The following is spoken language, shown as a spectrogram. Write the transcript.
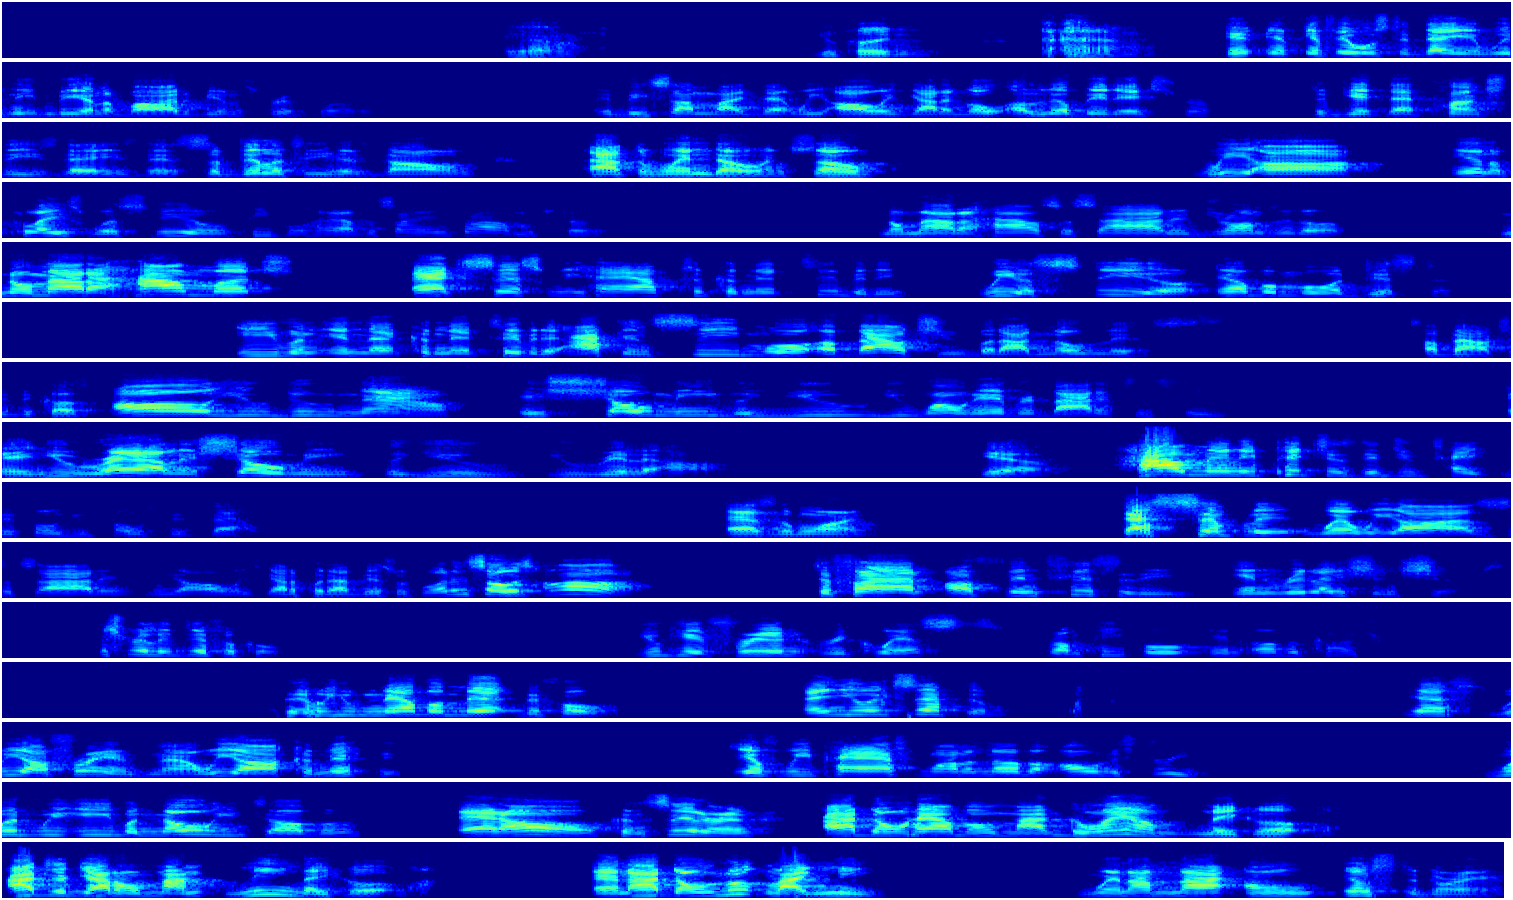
Yeah. You couldn't. if, if, if it was today, it wouldn't even be in a bar, it'd be in a strip club. It'd be something like that. We always got to go a little bit extra to get that punch these days. The civility has gone out the window. And so we are in a place where still people have the same problems, church. No matter how society drums it up, no matter how much access we have to connectivity, we are still ever more distant. Even in that connectivity, I can see more about you, but I know less about you because all you do now is show me the you you want everybody to see. And you rarely show me the you you really are. Yeah. How many pictures did you take before you posted that one? as the one. That's simply where we are as a society. We always got to put our best foot forward. And so it's hard to find authenticity in relationships. It's really difficult. You get friend requests from people in other countries who you've never met before, and you accept them. Yes, we are friends now. We are connected if we passed one another on the street? Would we even know each other at all, considering I don't have on my glam makeup? I just got on my me makeup, and I don't look like me when I'm not on Instagram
